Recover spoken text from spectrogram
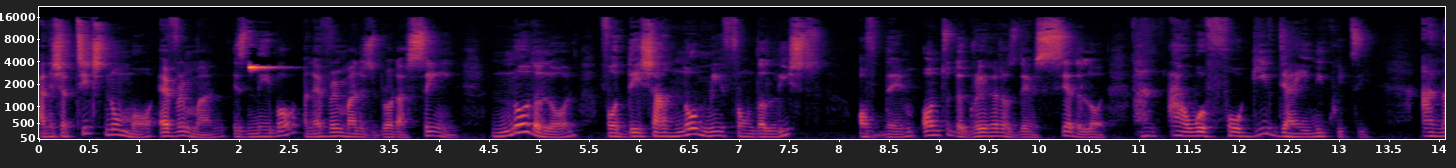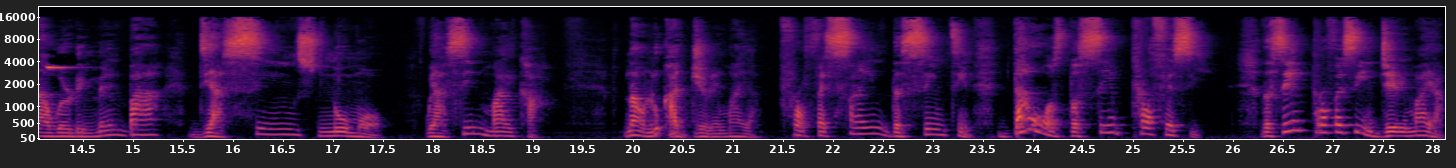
And they shall teach no more every man his neighbor and every man his brother, saying, Know the Lord, for they shall know me from the least of them unto the greater of them, said the Lord. And I will forgive their iniquity, and I will remember their sins no more. We are seeing Micah. Now look at Jeremiah prophesying the same thing. That was the same prophecy. The same prophecy in Jeremiah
